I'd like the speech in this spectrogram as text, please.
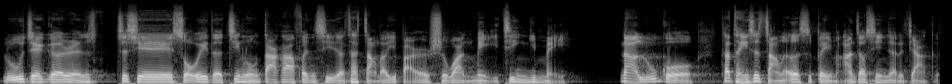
如这个人这些所谓的金融大咖分析的，它涨到一百二十万美金一枚。那如果它等于是涨了二十倍嘛？按照现在的价格，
